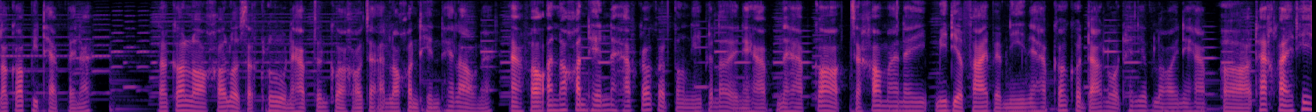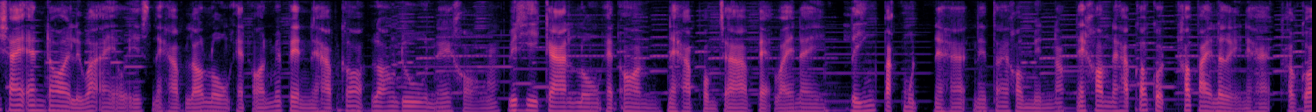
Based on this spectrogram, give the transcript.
แล้วก็ปิดแท็บไปนะ แล้วก็รอเขาโหลดสักครู่นะครับ จนกว่าเขาจะ unlock content ให้เรานะอะพอ unlock content นะครับก็กดตรงนี้ไปเลยนะครับนะครับ ก็จะเข้ามาใน media file แบบนี้นะครับ ก็กดดาวน์โหลดให้เรียบร้อยนะครับเอ่อถ้าใครที่ใช้ Android หรือว่า iOS นะครับแล้วลง add-on ไม่เป็นนะครับ ก็ลองดูในของวิธีการลง add-on นะครับ ผมจะแปะไว้ในลิงก์ปักหมุดนะฮะในใต้คอมเมนต์เนาะในคอมนะครับ ก็กดเข้าไปเลยนะฮะเขาก็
